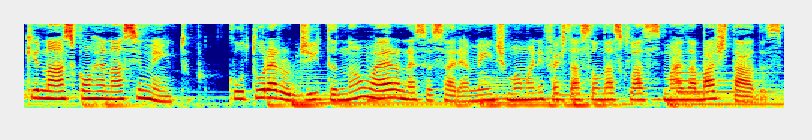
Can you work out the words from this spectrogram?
que nasce com o Renascimento. Cultura erudita não era necessariamente uma manifestação das classes mais abastadas.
